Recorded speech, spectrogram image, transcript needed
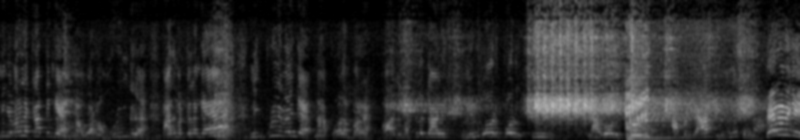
நீங்க விரலை காட்டுங்க. நான் உரல முழுங்குறேன். அது மட்டும் இல்லைங்க. நீங்க புள்ளி வைங்க. நான் கோலம் போடுறேன். அது மட்டும் இல்ல டார்லிங் நீ கோடு போடு. நான் ரோடு அப்படியா? என்ன செய்யணும்? பேரழகி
